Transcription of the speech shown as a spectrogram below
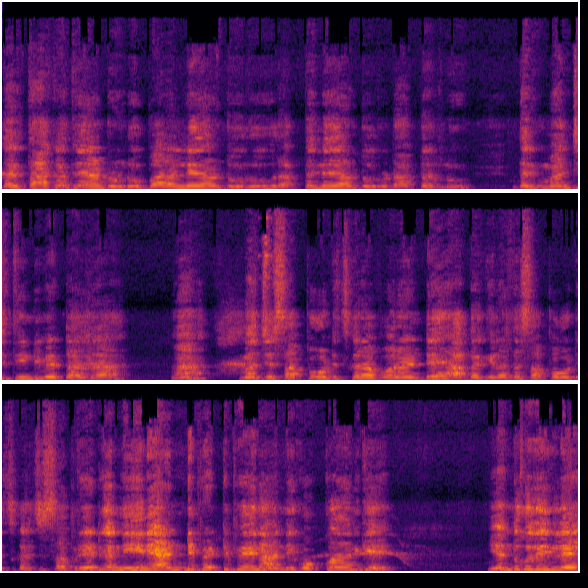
దానికి తాకత్ లేదంటుండు బలం లేదంటూరు రక్తం లేదంటూరు డాక్టర్లు. దానికి మంచి తిండి పెట్టాలిరా? మంచి సప్ప కొట్టించుకురా పోనంటే అర్ధ కిలంతా సప్ప కొట్టించుకొచ్చి సపరేట్గా నేనే అండి పెట్టిపోయినా నీకు ఒక్కదానికే. ఎందుకు తినలే?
